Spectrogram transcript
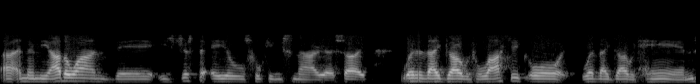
Uh, and then the other one there is just the Eels hooking scenario. So, whether they go with Lussick or whether they go with Hands,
